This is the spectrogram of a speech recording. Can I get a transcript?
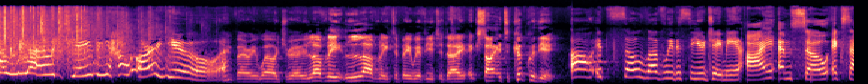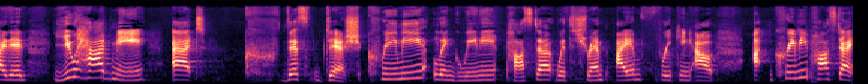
Hello, Jamie. How are you? I'm very well, Drew. Lovely, lovely to be with you today. Excited to cook with you. Oh, it's so lovely to see you, Jamie. I am so excited. You had me at this dish, creamy linguine pasta with shrimp. I am freaking out. Uh, creamy pasta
